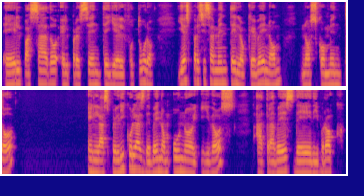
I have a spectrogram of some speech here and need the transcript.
el pasado, el presente y el futuro. Y es precisamente lo que Venom nos comentó en las películas de Venom 1 y 2 a través de Eddie Brock,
